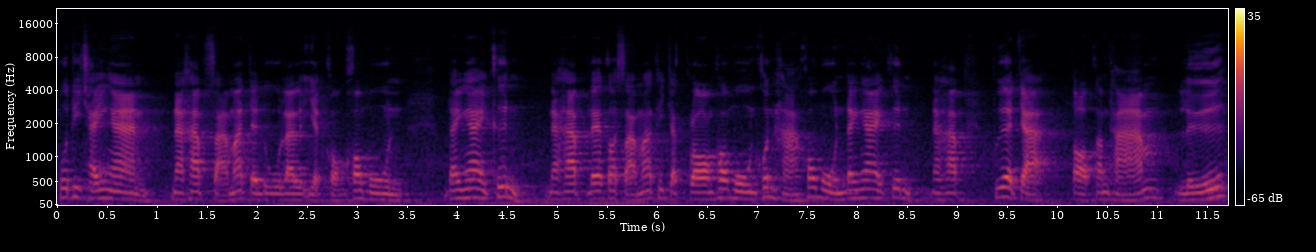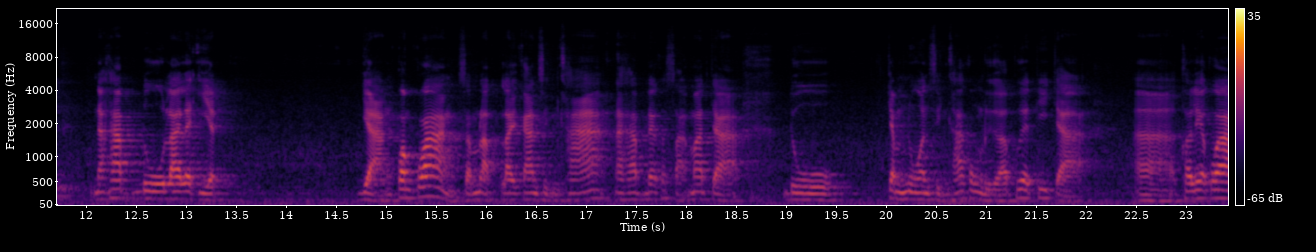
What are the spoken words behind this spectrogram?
ผู้ที่ใช้งานนะครับ สามารถจะดูรายละเอียดของข้อมูลได้ง่ายขึ้นนะครับ และก็สามารถที่จะกรองข้อมูลค้นหาข้อมูลได้ง่ายขึ้นนะครับ เพื่อจะ ตอบคำถาม หรือนะครับดูรายละเอียดอย่างกว้างๆสำหรับรายการสินค้านะครับ และก็สามารถจะดูจำนวนสินค้าคงเหลือเพื่อที่จะเขาเรียกว่า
